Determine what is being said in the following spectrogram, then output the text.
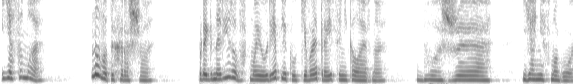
«Я сама». «Ну вот и хорошо». Проигнорировав мою реплику, кивает Раиса Николаевна. «Боже, я не смогу.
